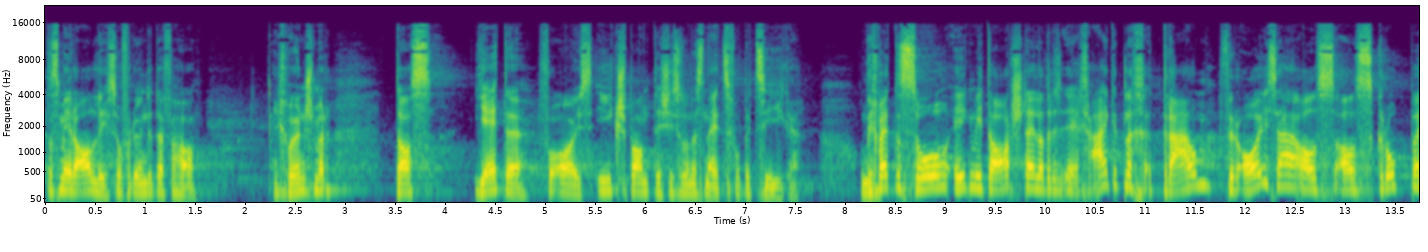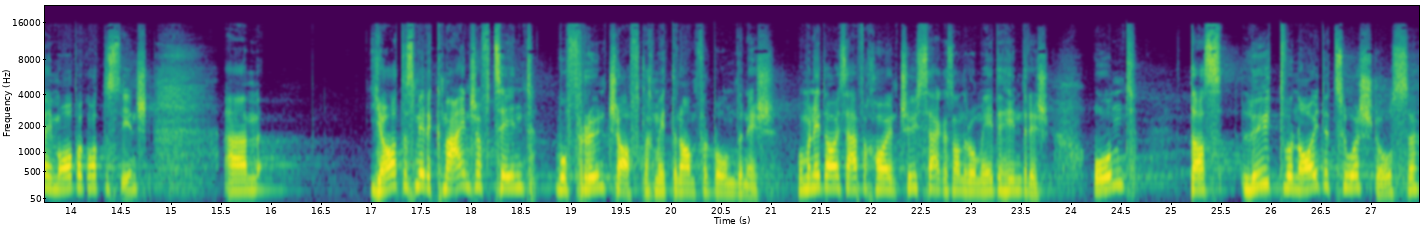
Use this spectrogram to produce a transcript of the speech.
dass wir alle so Freunde dürfen haben. Ich wünsche mir, dass jeder von uns eingespannt ist in so ein Netz von Beziehungen. Und ich werde das so irgendwie darstellen, oder eigentlich ein Traum für uns auch als, als Gruppe im Obergottesdienst, ähm, ja, dass wir eine Gemeinschaft sind, die freundschaftlich miteinander verbunden ist. Wo wir nicht uns einfach und Tschüss sagen, sondern wo mehr dahinter ist. Und dass Leute, die neu dazustoßen,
